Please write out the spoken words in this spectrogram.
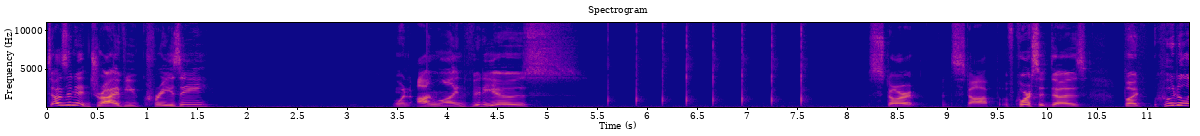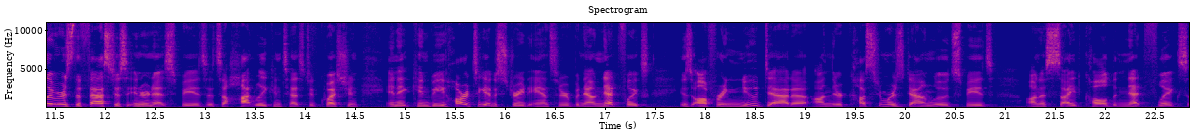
Doesn't it drive you crazy when online videos start and stop? Of course it does. But who delivers the fastest internet speeds? It's a hotly contested question, and it can be hard to get a straight answer. But now Netflix is offering new data on their customers' download speeds on a site called Netflix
